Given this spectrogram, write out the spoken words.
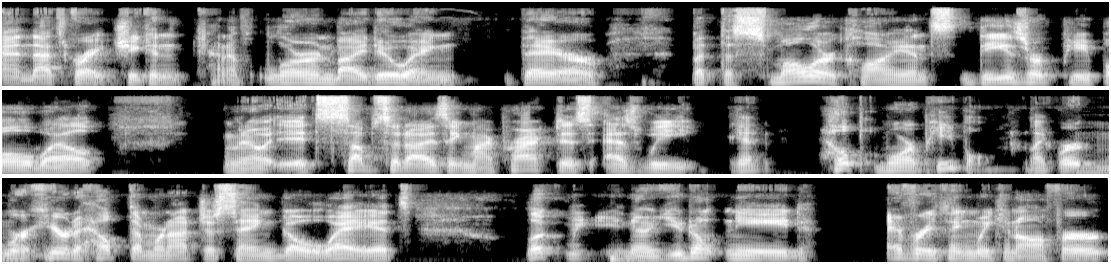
and that's great. She can kind of learn by doing there. But the smaller clients, these are people, well, you know, it's subsidizing my practice as we get help more people. Like we're mm-hmm. we're here to help them. We're not just saying go away. It's look, you know, you don't need everything we can offer.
